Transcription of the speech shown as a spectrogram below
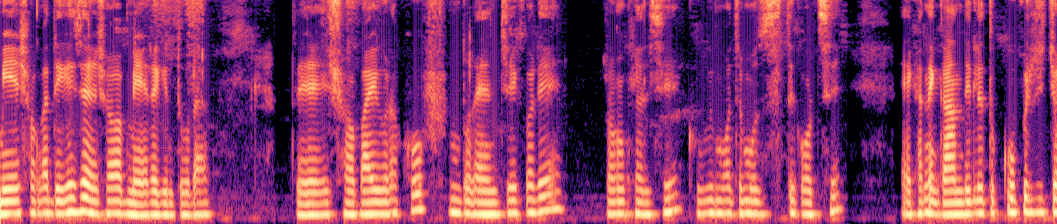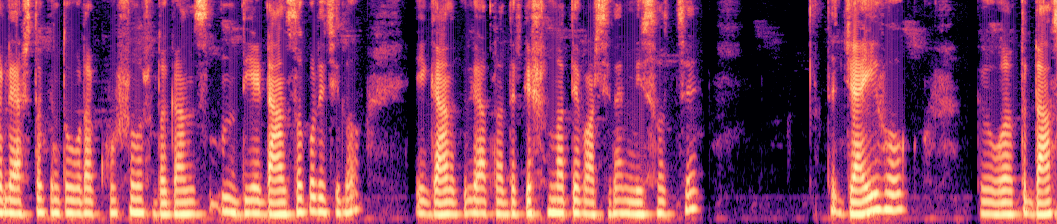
মেয়ের সংখ্যা দেখেছেন? সব মেয়েরা কিন্তু ওরা, তে সবাই ওরা খুব সুন্দর এনজয় করে, রং খেলছে, খুবই মজা মস্তি করছে। এখানে গান দিলে তো কপিটি চলে আসতো, কিন্তু ওরা খুব সুন্দর সুন্দর গান দিয়ে ডান্সও করেছিল। এই গানগুলি আপনাদেরকে শোনাতে পারছি না মিস হচ্ছে। তো যাই হোক, ওরা তো ডান্স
